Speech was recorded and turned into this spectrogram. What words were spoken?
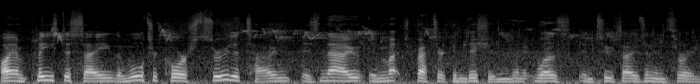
I am pleased to say the watercourse through the town is now in much better condition than it was in 2003.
